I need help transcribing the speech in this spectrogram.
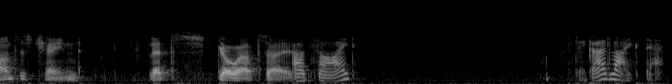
Hans is chained. Let's go outside. Outside? I think I'd like that.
